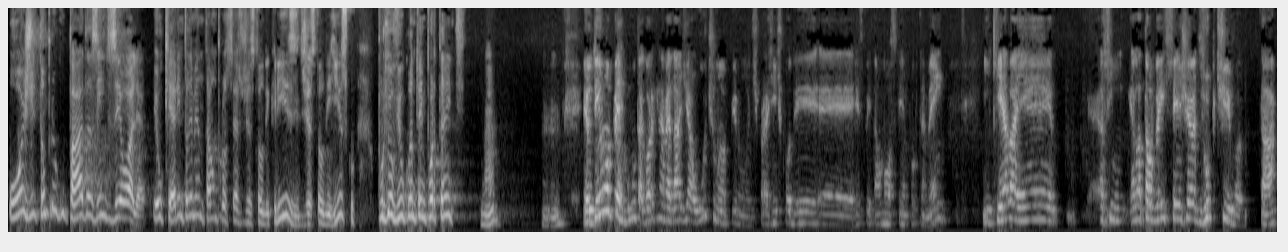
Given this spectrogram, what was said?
hoje estão preocupadas em dizer, olha, eu quero implementar um processo de gestão de crise, de gestão de risco, porque eu vi o quanto é importante. Né? Uhum. Eu tenho uma pergunta agora que, na verdade, é a última, Pironte, para a gente poder é, respeitar o nosso tempo também, e que ela é, assim, ela talvez seja disruptiva, tá?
